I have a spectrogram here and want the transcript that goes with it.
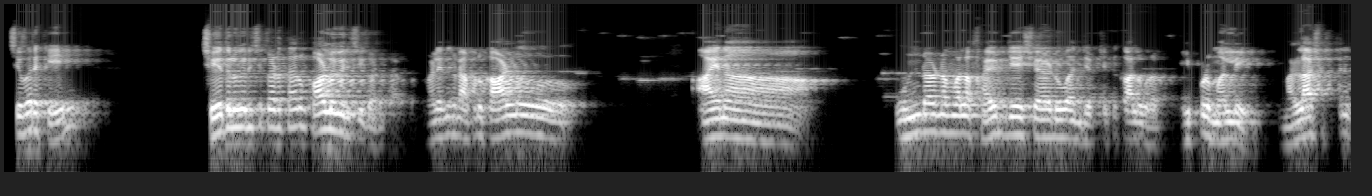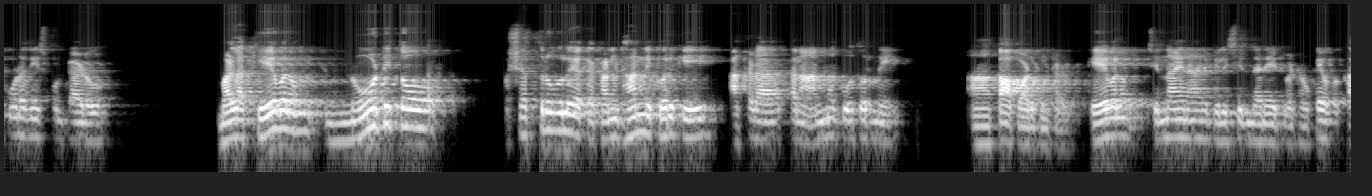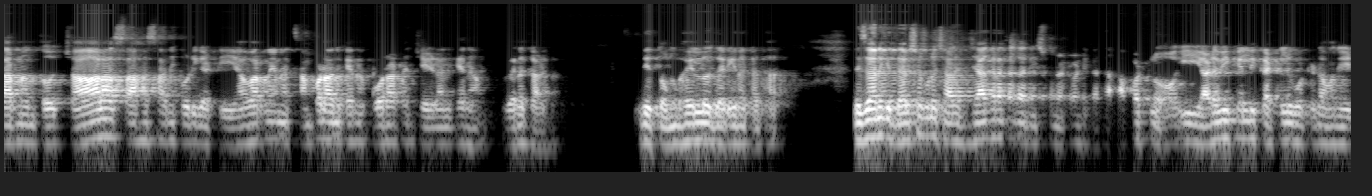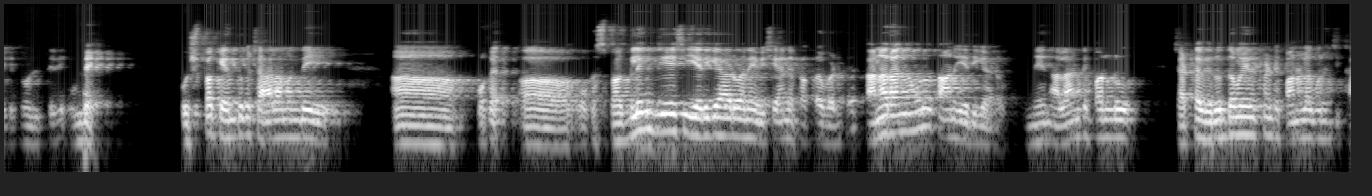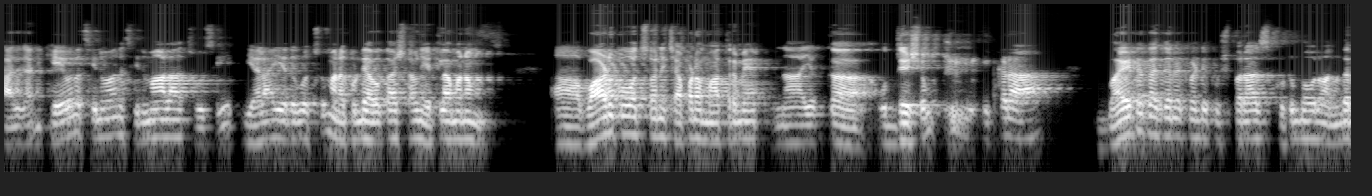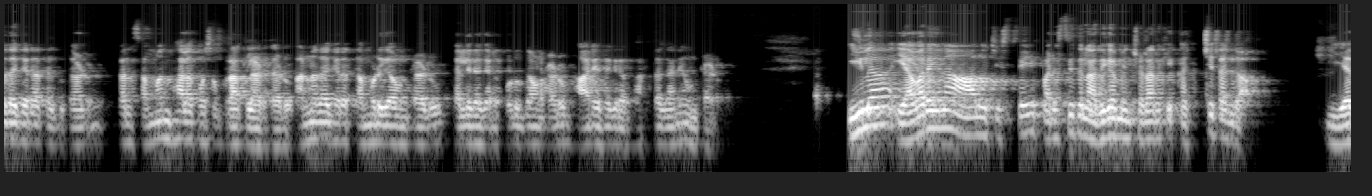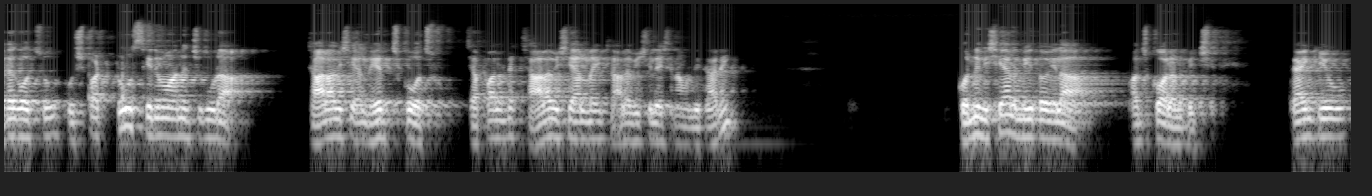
చివరికి చేతులు విరిచి కడతారు కాళ్ళు విరిచి కడతారు. మళ్ళీ ఎందుకంటే అప్పుడు కాళ్ళు ఆయన ఉండడం వల్ల ఫైట్ చేశాడు అని చెప్పి కాళ్ళు కూడా ఇప్పుడు మళ్ళీ మళ్ళా శక్తిని కూడా తీసుకుంటాడు. మళ్ళా కేవలం నోటితో శత్రువుల యొక్క కంఠాన్ని కొరికి అక్కడ తన అన్న కూతుర్ని కాపాడుకుంటాడు. కేవలం చిన్నాయన అని పిలిచిందనేటువంటి ఒకే ఒక కారణంతో చాలా సాహసానికి ఒడిగట్టి ఎవరినైనా చంపడానికైనా పోరాటం చేయడానికైనా వెనకాడు. ఇది తొంభైల్లో జరిగిన కథ. నిజానికి దర్శకుడు చాలా జాగ్రత్తగా తీసుకున్నటువంటి కథ. అప్పట్లో ఈ అడవికి వెళ్ళి కట్టెలు కొట్టడం అనేటువంటిది ఉండే. పుష్పకి ఎందుకు చాలామంది ఒక ఒక స్మగ్లింగ్ చేసి ఎదిగాడు అనే విషయాన్ని పక్కకు పెడితే తన రంగంలో తాను ఎదిగాడు. నేను అలాంటి పనులు చట్ట విరుద్ధమైనటువంటి పనుల గురించి కాదు కానీ కేవలం సినిమాను సినిమాలా చూసి ఎలా ఎదగొచ్చు మనకుండే అవకాశాలను ఎట్లా మనం ఆ, వాడుకోవచ్చు అని చెప్పడం మాత్రమే నా యొక్క ఉద్దేశం. ఇక్కడ బయట తగ్గినటువంటి పుష్పరాజ్ కుటుంబంలో అందరి దగ్గర తగ్గుతాడు తన సంబంధాల కోసం ప్రాకులాడతాడు. అన్న దగ్గర తమ్ముడిగా ఉంటాడు తల్లి దగ్గర కొడుకుగా ఉంటాడు భార్య దగ్గర భర్తగానే ఉంటాడు. ఇలా ఎవరైనా ఆలోచిస్తే పరిస్థితులను అధిగమించడానికి ఖచ్చితంగా ఎదగవచ్చు పుష్ప టూ సినిమా నుంచి కూడా చాలా విషయాలు నేర్చుకోవచ్చు. చెప్పాలంటే చాలా విషయాలున్నాయి చాలా విశ్లేషణ ఉంది. కానీ కొన్ని విషయాలు మీతో ఇలా పంచుకోవాలనిపించింది. Thank you.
